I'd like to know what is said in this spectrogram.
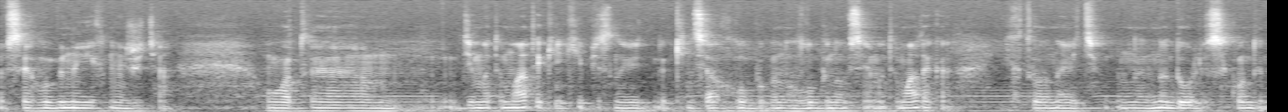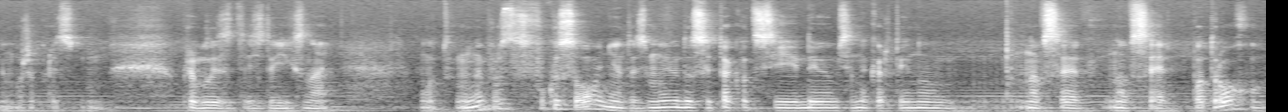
все глибини їхнього життя. От, е, ті математики, які пізнають до кінця глибину, глибину всієї математики, і хто навіть на, на долю секунди не може приблизитись до їх знань. От, вони просто сфокусовані. Тобто ми досить так от всі дивимося на картину на все, на все потроху,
